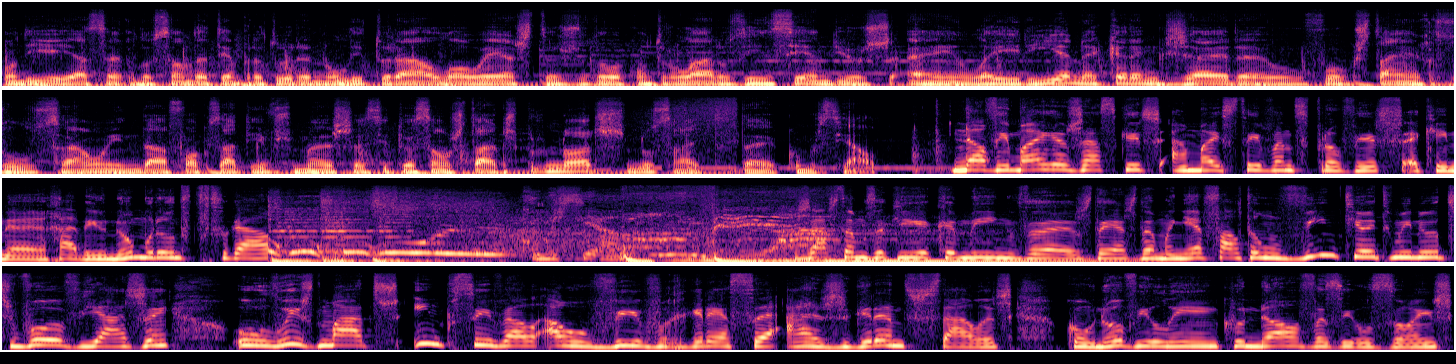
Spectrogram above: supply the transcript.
Bom dia. E essa redução da temperatura no litoral oeste ajudou a controlar os incêndios em Leiria. Na Caranguejeira o fogo está em resolução, ainda há focos ativos, mas a situação está aos pormenores no site da comercial. 9 e meia, já a seguir a May Stevens para ouvir aqui na Rádio Número 1 de Portugal. Comercial. Já estamos aqui a caminho das 10 da manhã, faltam 28 minutos, boa viagem. O Luís de Matos, impossível ao vivo, regressa às grandes salas com um novo elenco, novas ilusões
